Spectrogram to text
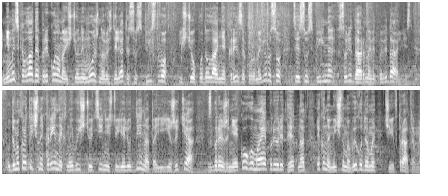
Німецька влада переконана, що не можна розділяти суспільство і що подолання кризи коронавірусу це суспільна солідарна відповідальність. У демократичних країнах найвищою цінністю є людина та її життя, збереження якого має пріоритет над економічними вигодами чи втратами.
